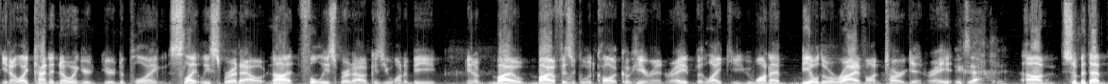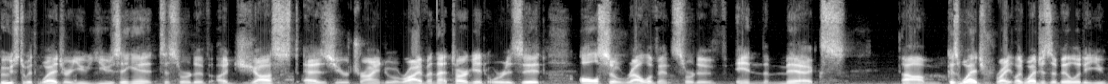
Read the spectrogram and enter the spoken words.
you know, like kind of knowing you're you're deploying slightly spread out, not fully spread out because you want to be, you know, bio biophysical would call it coherent, right? But like you want to be able to arrive on target, right? exactly. Um, so, but that boost with wedge, are you using it to sort of adjust as you're trying to arrive on that target, or is it also relevant, sort of in the mix? Because wedge, right, like wedge's ability, you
